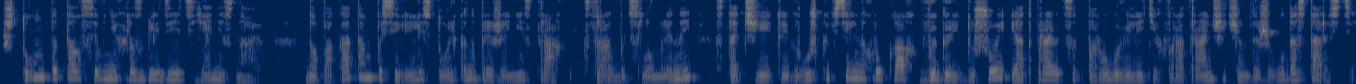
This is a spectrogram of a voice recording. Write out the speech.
Что он пытался в них разглядеть, я не знаю. Но пока там поселились только напряжение и страх. Страх быть сломленной, стать чьей-то игрушкой в сильных руках, выгореть душой и отправиться к порогу великих врат раньше, чем доживу до старости.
